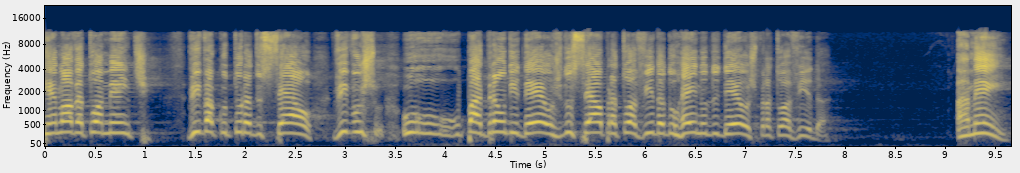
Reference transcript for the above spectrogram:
renove a tua mente viva a cultura do céu, viva o, o, padrão de Deus, do céu para a tua vida, do reino de Deus para a tua vida. Amém?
